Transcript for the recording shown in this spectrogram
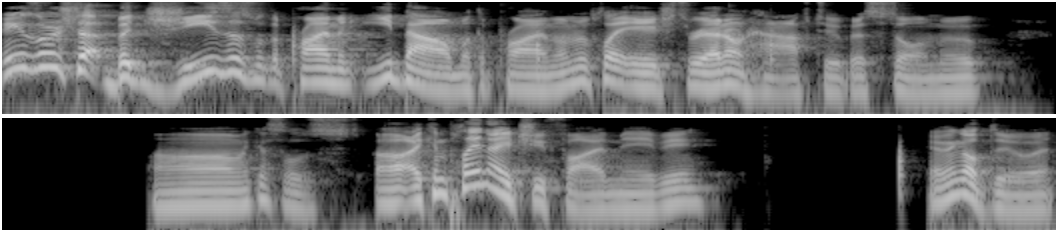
Things are shut, but Jesus with the prime and E-bound with the prime. I'm gonna play H3. I don't have to, but it's still a move. Um, I guess I'll just. Uh, I can play Knight G5 maybe. I think I'll do it.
